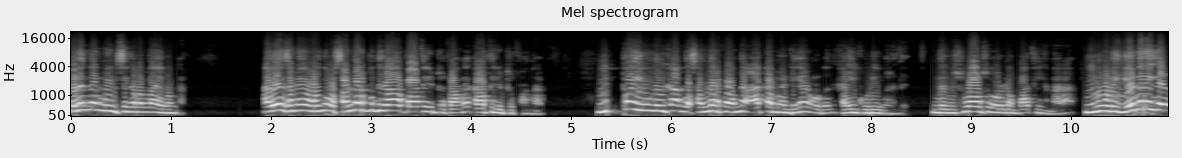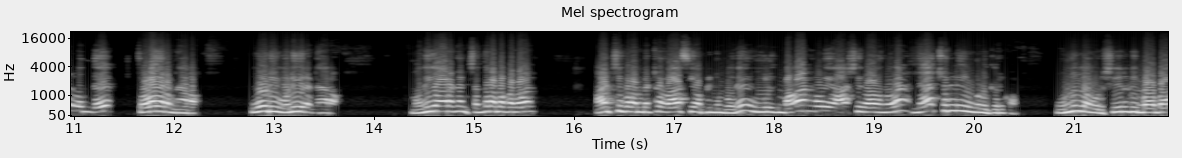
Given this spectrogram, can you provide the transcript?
பெருந்தன்மையின் சிகரம் தான் இவங்க. அதே சமயம் வந்து ஒரு சந்தர்ப்பத்துக்காக பார்த்துக்கிட்டு இருப்பாங்க காத்துக்கிட்டு இருப்பாங்க. இப்ப இவங்களுக்கு அந்த சந்தர்ப்பம் வந்து ஆட்டோமேட்டிக்கா இவங்களுக்கு வந்து கை கூடி வருது. இந்த விசுவாச வருடம் பாத்தீங்கன்னா இவங்களுடைய எதிரிகள் வந்து தொலைகிற நேரம் ஓடி ஒளிகிற நேரம் மதிகாரகன் சந்திர பகவான் ஆட்சி பலம் பெற்ற ராசி அப்படின்னும் போது உங்களுக்கு மகான்களுடைய ஆசீர்வாதங்கள்லாம் நேச்சுரலி உங்களுக்கு இருக்கும். ஒண்ணும் இல்ல ஒரு ஷீரடி பாபா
